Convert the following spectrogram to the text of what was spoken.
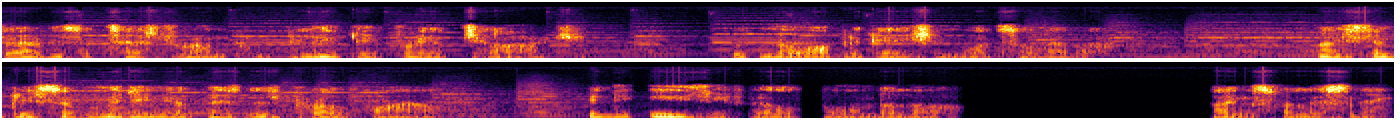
service a test run completely free of charge, with no obligation whatsoever, by simply submitting your business profile in the EasyFill form below. Thanks for listening.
